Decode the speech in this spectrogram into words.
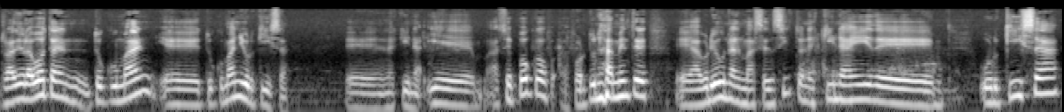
Radio La Bota en Tucumán, eh, Tucumán y Urquiza, eh, en la esquina. Y eh, hace poco, afortunadamente, abrió un almacencito en la esquina ahí de Urquiza,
